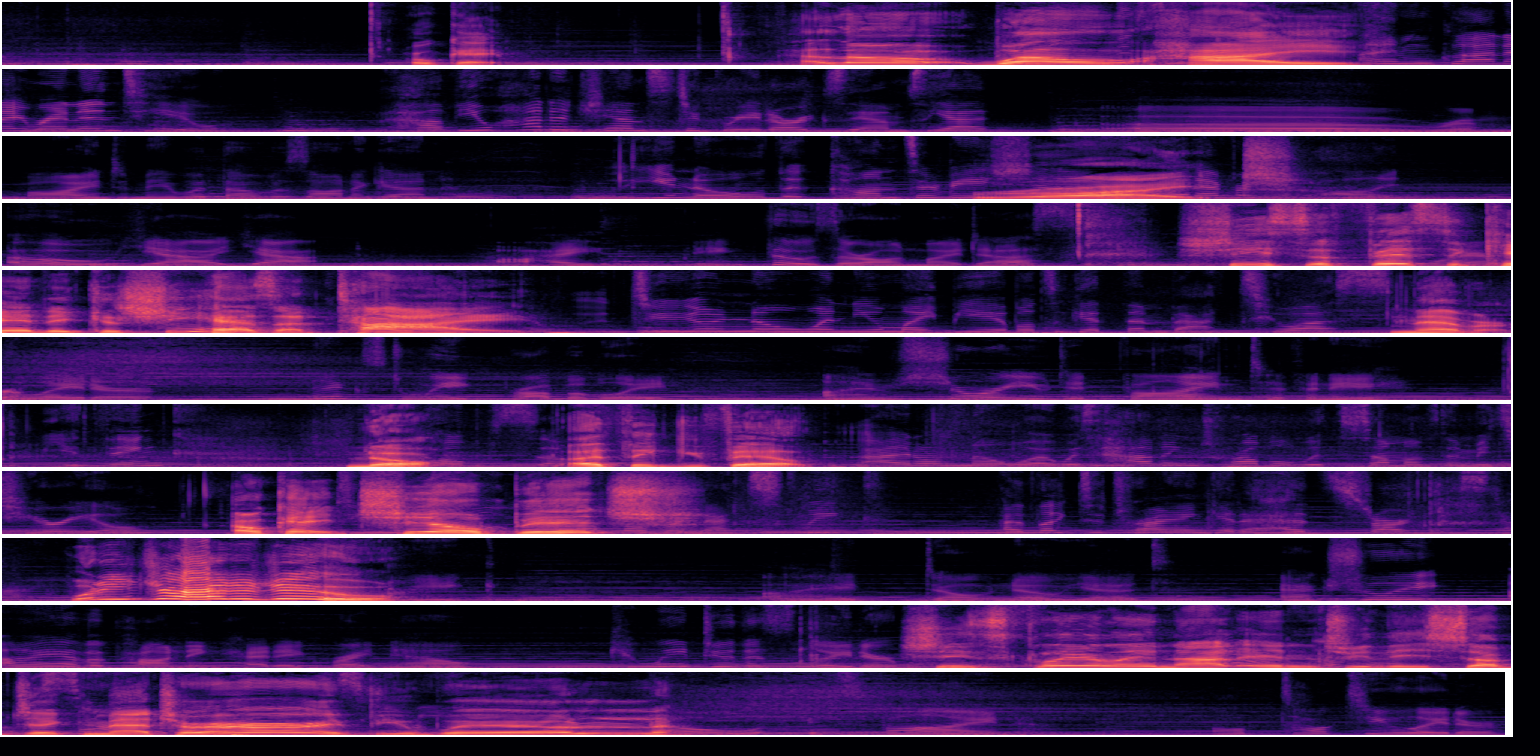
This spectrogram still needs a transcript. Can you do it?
Okay. Hello. Well, hi. I'm glad I ran into you. Have you had a chance to grade our exams yet? Uh, remind me what that was on again? You know, the conservation. Right. Whatever you call it. Oh, yeah, yeah. I think those are on my desk. She's sophisticated because she has a tie. Do you know when you might be able to get them back to us? Never. Later. Next week, probably. I'm sure you did fine, Tiffany. You think? No. hope. I think you failed. I don't know. I was having trouble with some of the material. Okay, Do chill, know if you'll come bitch. next week? I'd like to try and get a head start this time. What are you trying to do? I don't know yet. Actually, I have a pounding headache right now. Can we do this later? She's clearly not into the subject matter, if you will. No, it's fine. I'll talk to you later.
